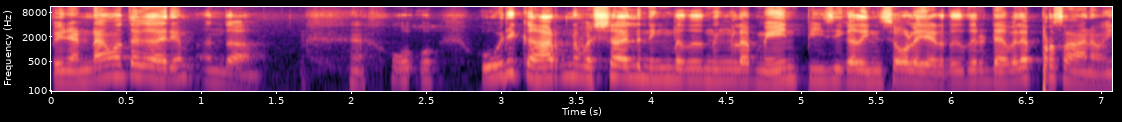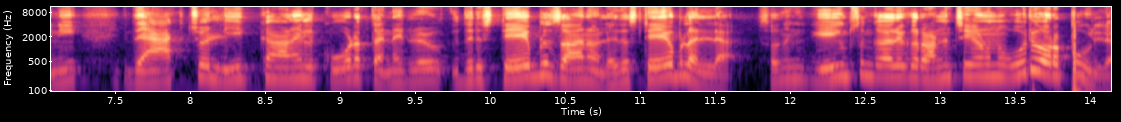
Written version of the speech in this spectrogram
പിന്നെ രണ്ടാമത്തെ കാര്യം എന്താ? ഒ- ഒ- ഒരു കാരണവശാലും നിങ്ങളത് നിങ്ങളുടെ മെയിൻ പി സിക്ക് അത് ഇൻസ്റ്റാൾ ചെയ്യരുത്. ഇതൊരു ഡെവലപ്പർ സാധനമാണ് ഇനി ഇത് ആക്ച്വൽ ലീക്ക് ആണെങ്കിൽ കൂടെ തന്നെ ഇതൊരു ഇതൊരു സ്റ്റേബിൾ സാധനമല്ല. ഇത് സ്റ്റേബിൾ അല്ല. സോ നിങ്ങൾക്ക് ഗെയിംസും കാര്യമൊക്കെ റൺ ചെയ്യണമെന്ന് ഒരു ഉറപ്പുമില്ല?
